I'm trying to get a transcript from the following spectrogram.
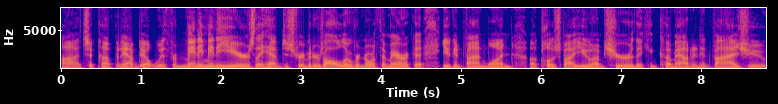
Uh, it's a company I've dealt with for many, many years. They have distributors all over North America. You can find one uh, close by you, I'm sure, that can come out and advise you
